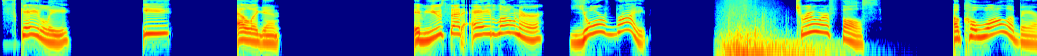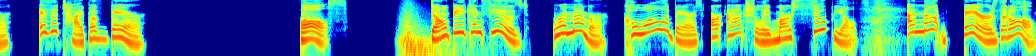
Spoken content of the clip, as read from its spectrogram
Scaly, E. Elegant. If you said A loner, you're right. True or false? A koala bear is a type of bear. False. Don't be confused. Remember, koala bears are actually marsupials and not bears at all.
